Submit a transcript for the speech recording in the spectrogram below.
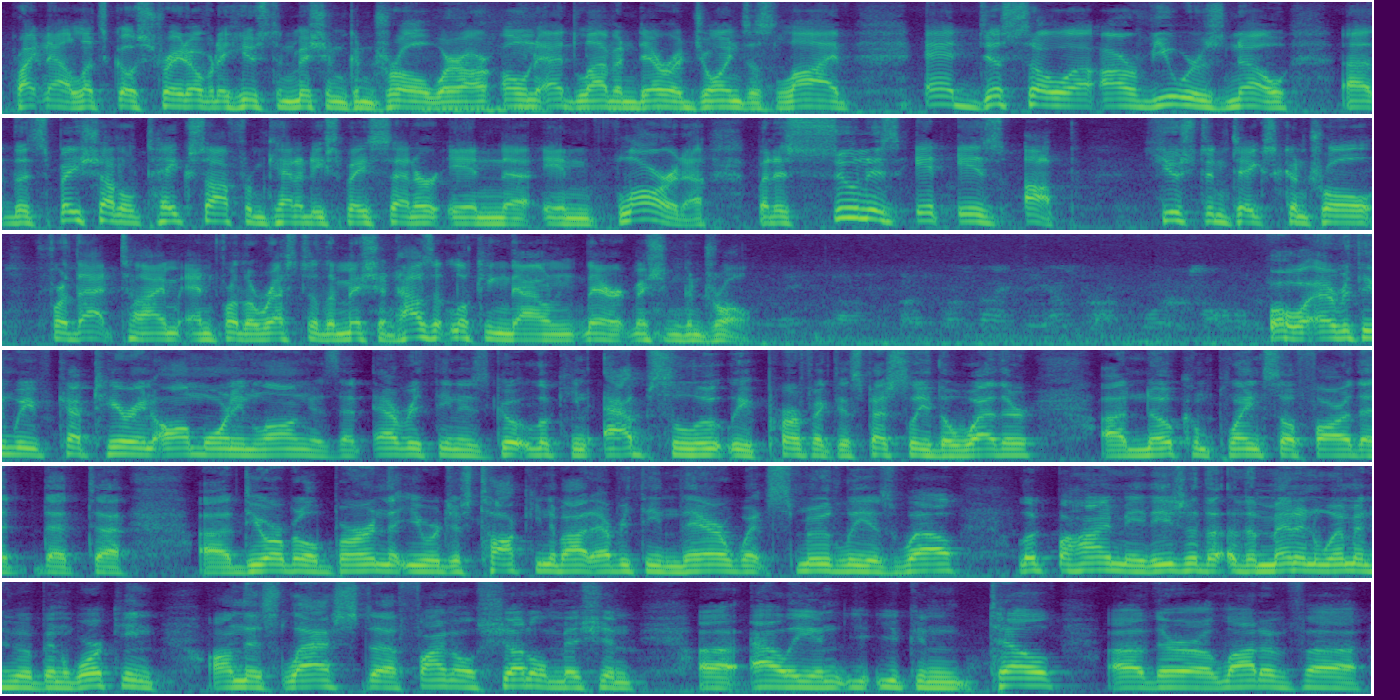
Right now, let's go straight over to Houston Mission Control, where our own Ed Lavandera joins us live. Ed, just so uh, our viewers know, uh, the space shuttle takes off from Kennedy Space Center in uh, in Florida, but as soon as it is up, Houston takes control for that time and for the rest of the mission. How's it looking down there at Mission Control? Well, everything we've kept hearing all morning long is that everything is go- looking absolutely perfect, especially the weather. Uh, no complaints so far that that uh, uh, deorbital burn that you were just talking about. Everything there went smoothly as well. Look behind me. These are the, the men and women who have been working on this last uh, final shuttle mission, uh, Ali, and you, can tell uh, there are a lot of uh,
